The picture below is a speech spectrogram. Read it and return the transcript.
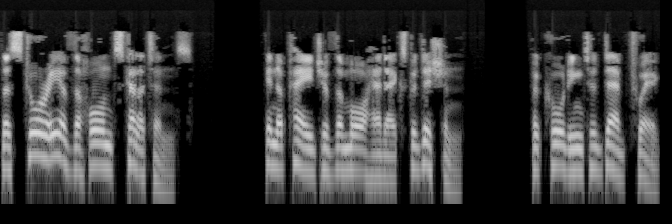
the story of the horned skeletons in a page of the Moorehead expedition. According to Deb Twigg,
